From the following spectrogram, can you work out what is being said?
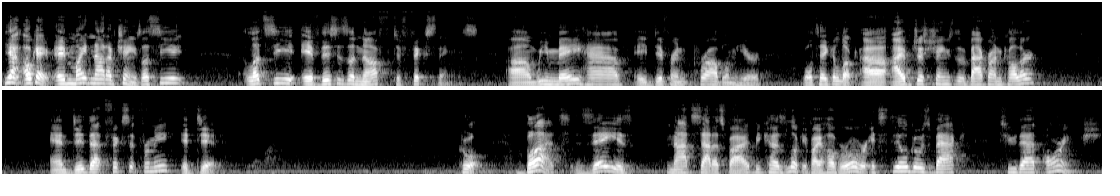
yeah, okay, it might not have changed. Let's see, let's see if this is enough to fix things. Um, we may have a different problem here. We'll take a look. Uh, I've just changed the background color. And did that fix it for me? It did. Cool. But Zay is not satisfied because look, if I hover over, it still goes back to that orange.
